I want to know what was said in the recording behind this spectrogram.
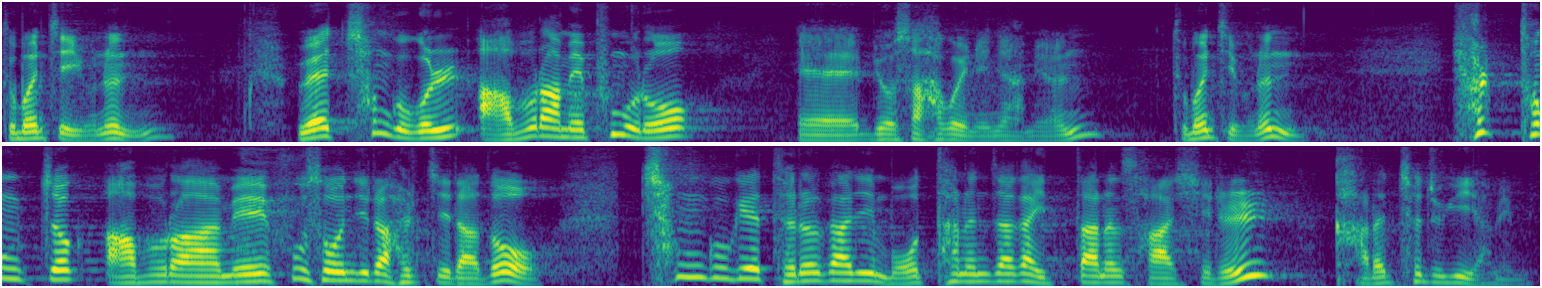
두 번째 이유는 왜 천국을 아브라함의 품으로 묘사하고 있느냐 하면 두 번째 이유는 혈통적 아브라함의 후손이라 할지라도 천국에 들어가지 못하는 자가 있다는 사실을 가르쳐 주기 위함입니다.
